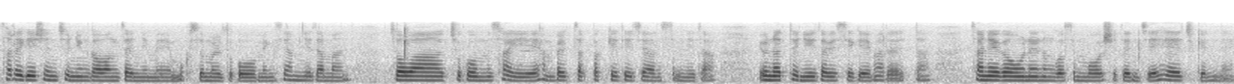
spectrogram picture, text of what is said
살아계신 주님과 왕자님의 목숨을 두고 맹세합니다만 저와 죽음 사이에 한 발짝밖에 되지 않습니다. 요나탄이 다윗에게 말하였다. 자네가 원하는 것은 무엇이든지 해주겠네.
